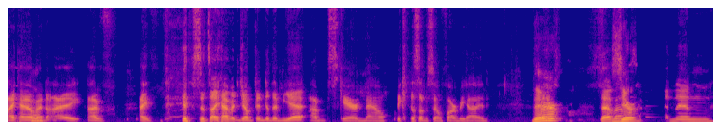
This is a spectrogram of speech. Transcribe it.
I haven't. I I've I since I haven't jumped into them yet. I'm scared now because I'm so far behind. They're Seven, zero. and then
